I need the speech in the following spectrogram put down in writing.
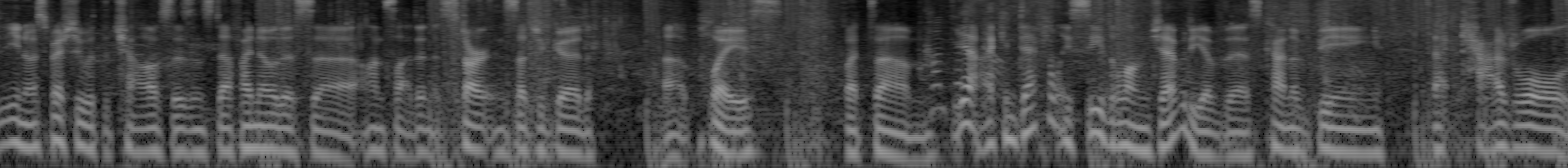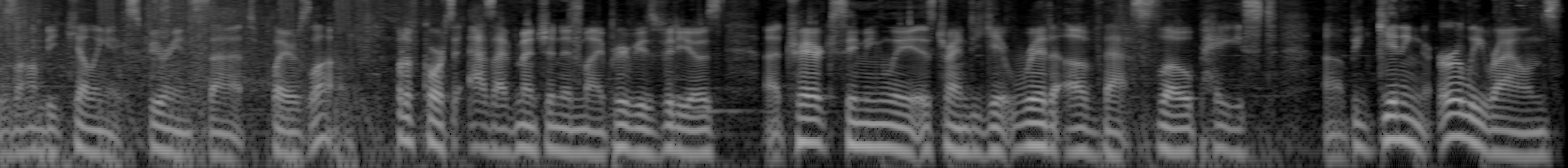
you know, especially with the chalices and stuff. I know this uh, Onslaught didn't start in such a good uh, place. But um, yeah, I can definitely see the longevity of this kind of being that casual zombie killing experience that players love. But of course, as I've mentioned in my previous videos, uh, Treyarch seemingly is trying to get rid of that slow-paced, uh, beginning early rounds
